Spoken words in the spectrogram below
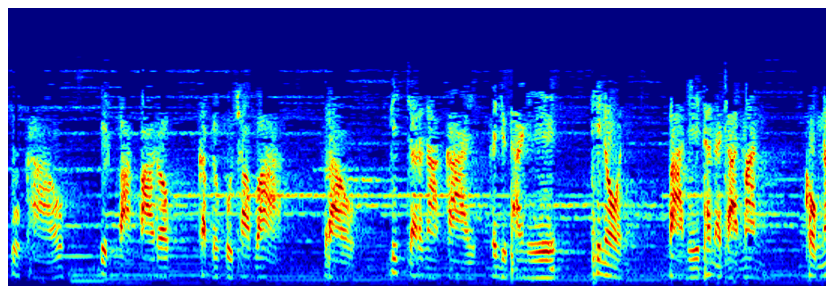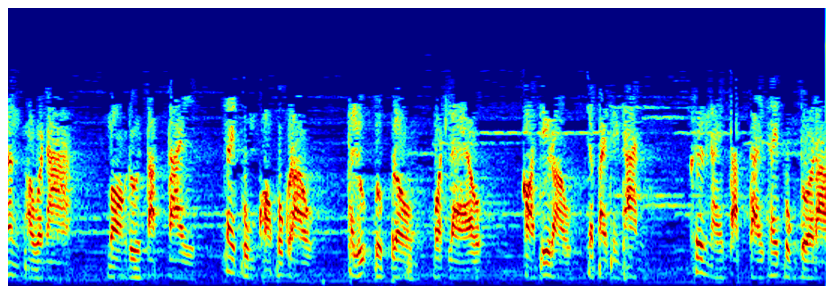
งปู่ขาวปิดปากปารบกับหลวงปู่ชอบว่า เราพิจารณากายกันอยู่ทางนี้ ที่โน่นป่านี้ท่านอาจารย์มั่น คงนั่งภาวนา มองดูตับไตไส้พุงของพวกเรา ทะลุปลุกโปร่งหมดแล้ว ก่อนที่เราจะไปถึงท่าน เครื่องในตับไตไส้พุงตัวเรา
